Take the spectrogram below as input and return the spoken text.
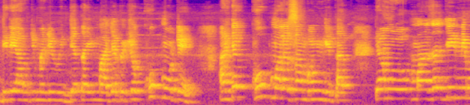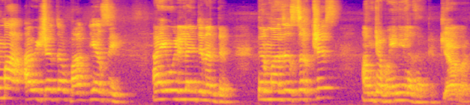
दिदी आमची म्हणजे विद्याताई माझ्यापेक्षा खूप मोठे आणि त्या खूप मला सांभाळून घेतात. त्यामुळं माझा जे निम्मा आयुष्याचा भाग जे असेल आई वडिलांच्या नंतर. तर माझं सक्सेस आमच्या बहिणीला जातं. क्या बात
